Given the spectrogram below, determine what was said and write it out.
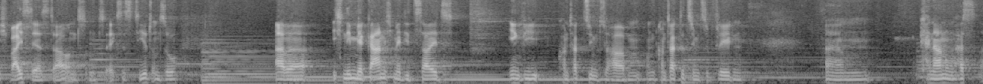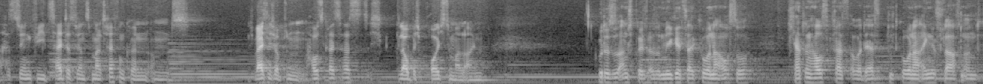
ich weiß, der ist da und, und existiert und so, aber ich nehme mir gar nicht mehr die Zeit, irgendwie Kontakt zu ihm zu haben und Kontakte zu ihm zu pflegen. Ähm, keine Ahnung, hast, hast du irgendwie Zeit, dass wir uns mal treffen können und weiß nicht, ob du einen Hauskreis hast. Ich glaube, ich bräuchte mal einen. Gut, dass du es ansprichst. Also mir geht es seit Corona auch so. Ich hatte einen Hauskreis, aber der ist mit Corona eingeschlafen und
